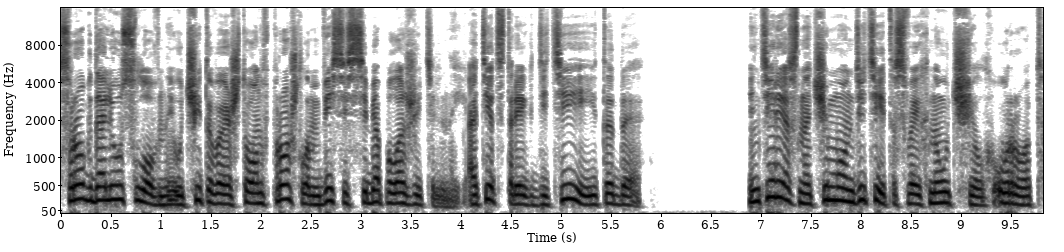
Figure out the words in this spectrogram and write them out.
Срок дали условный, учитывая, что он в прошлом весь из себя положительный, отец троих детей и т.д. Интересно, чему он детей-то своих научил, урод.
